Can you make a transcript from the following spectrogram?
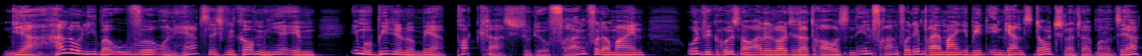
Ja, hallo lieber Uwe und herzlich willkommen hier im Immobilien und mehr Podcast Studio Frankfurt am Main. Und wir grüßen auch alle Leute da draußen in Frankfurt, im Rhein-Main-Gebiet, in ganz Deutschland hört man uns ja.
